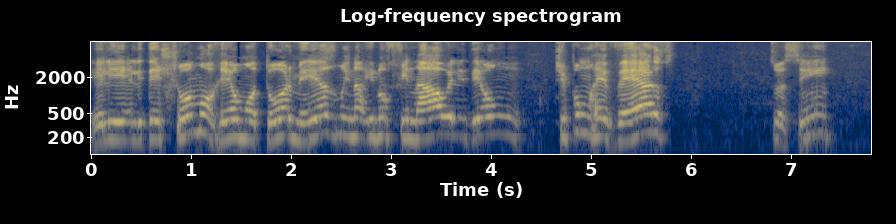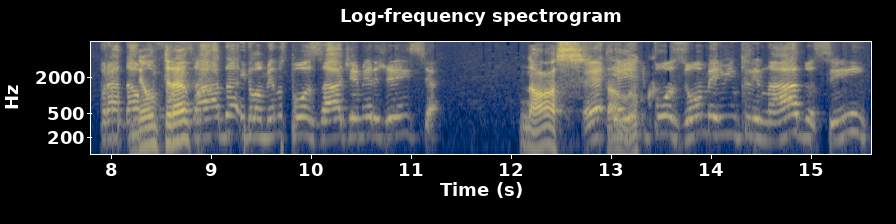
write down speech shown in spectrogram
ele, ele deixou morrer o motor mesmo, e no, e no final ele deu um tipo um reverso assim para dar deu uma um tranco. e pelo menos posar de emergência. Nossa, é, tá e aí louco. ele posou meio inclinado assim,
